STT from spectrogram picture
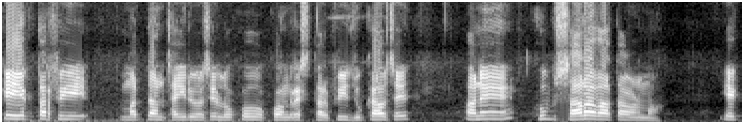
કે એક તરફી મતદાન થઈ રહ્યો છે, લોકો કોંગ્રેસ તરફી ઝુકાવ છે અને ખૂબ સારા વાતાવરણમાં એક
